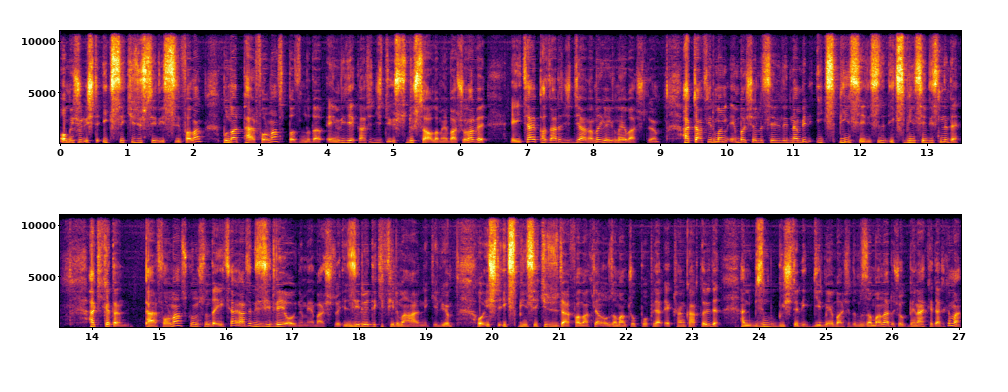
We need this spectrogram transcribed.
O meşhur işte X800 serisi falan bunlar performans bazında da Nvidia'ya karşı ciddi üstünlük sağlamaya başlıyorlar ve ATI pazarda ciddi anlamda yayılmaya başlıyor. Hatta firmanın en başarılı serilerinden biri X1000 serisidir. X1000 serisinde de hakikaten performans konusunda ATI artık zirveye oynamaya başlıyor. Zirvedeki firma haline geliyor. O işte X1800'ler falan filan o zaman çok popüler ekran kartlarıydı. Hani bizim bu işlere ilk girmeye başladığımız zamanlarda çok merak ederdik ama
